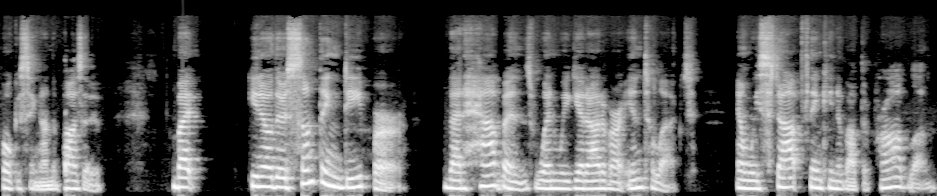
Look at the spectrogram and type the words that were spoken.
focusing on the positive. But you know, there's something deeper that happens when we get out of our intellect and we stop thinking about the problem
